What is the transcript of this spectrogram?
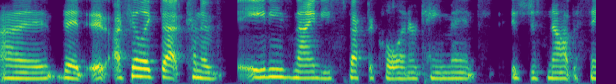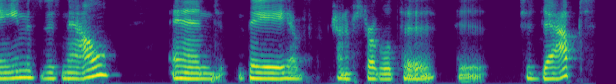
uh, that it, I feel like that kind of 80s, 90s spectacle entertainment is just not the same as it is now. And they have kind of struggled to, to, to adapt.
